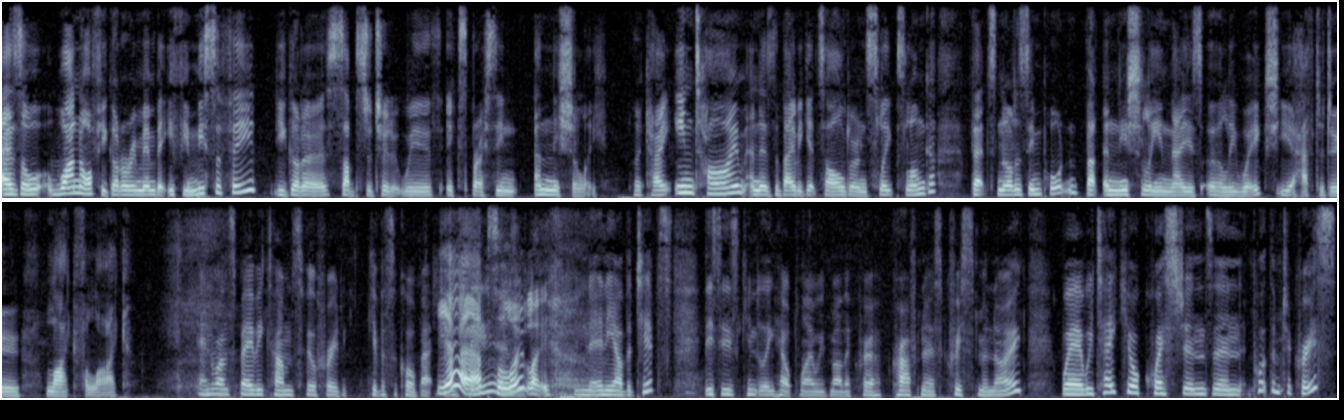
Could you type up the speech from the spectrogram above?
as a one off, you've got to remember if you miss a feed, you've got to substitute it with expressing initially. Okay, in time and as the baby gets older and sleeps longer, that's not as important, but initially in those early weeks, you have to do like for like. And once baby comes, feel free to give us a call back. Yeah, and- absolutely. And any other tips? This is Kinderling Helpline with Mother Craft Nurse Chris Minogue, where we take your questions and put them to Chris.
